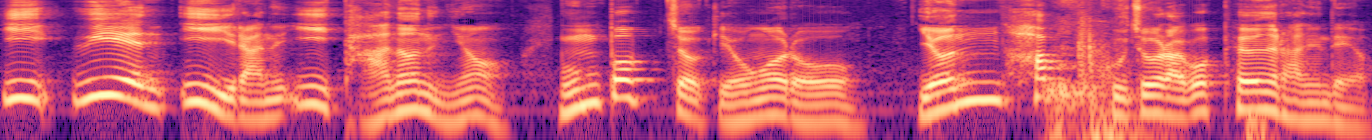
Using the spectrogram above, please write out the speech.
이 위엔 이라는 이 단어는요. 문법적 용어로 연합 구조라고 표현을 하는데요.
